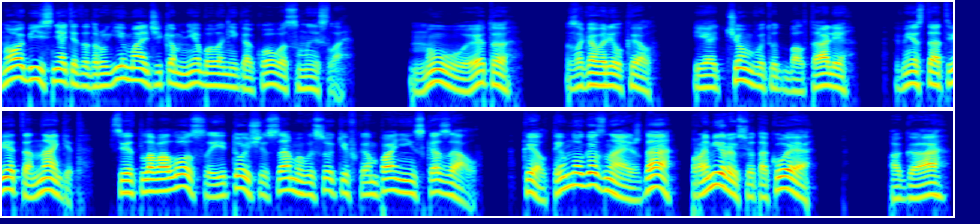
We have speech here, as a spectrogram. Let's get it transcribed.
но объяснять это другим мальчикам не было никакого смысла. "Ну, это", заговорил Кэл. "И о чем вы тут болтали?" Вместо ответа Нагет, Светловолосый и тощий, самый высокий в компании, сказал: "Кел, ты много знаешь, да? Про мир и все такое". "Ага",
